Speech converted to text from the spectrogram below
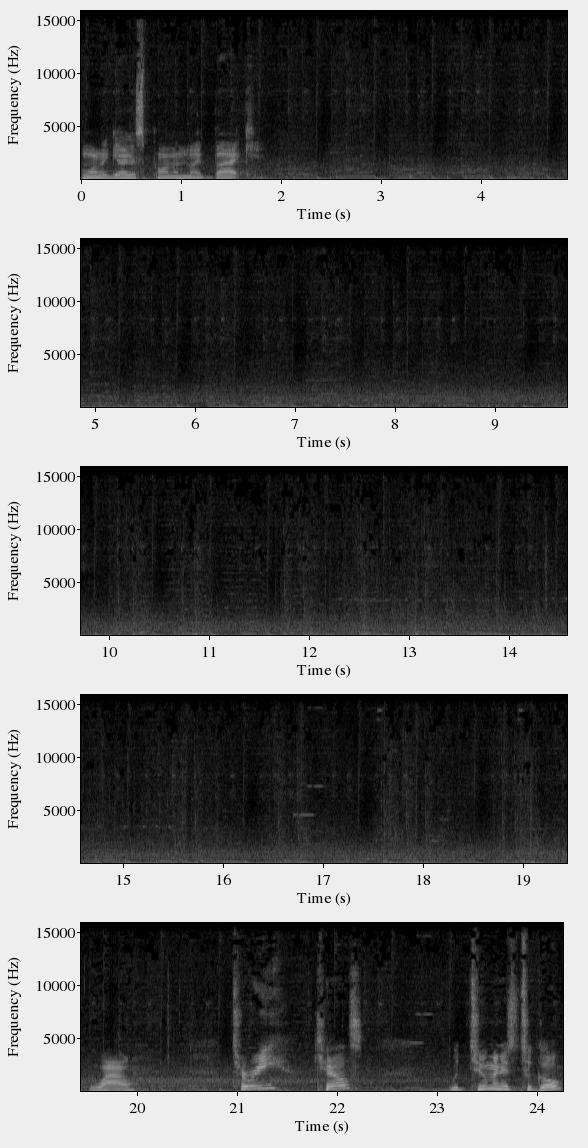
I want to get a spawn on my back. Wow. Three kills with two minutes to go.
